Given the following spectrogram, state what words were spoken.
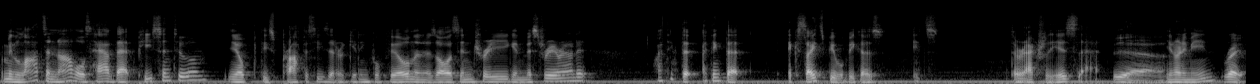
I mean, lots of novels have that piece into them. You know, these prophecies that are getting fulfilled and there's all this intrigue and mystery around it. I think that I think that excites people because it's there actually is that. Yeah. You know what I mean? Right.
